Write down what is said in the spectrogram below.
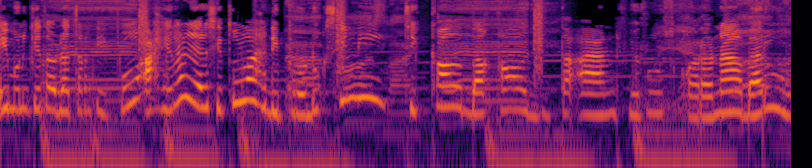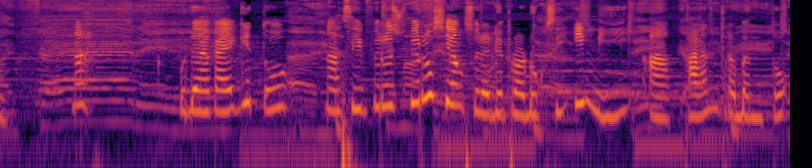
imun kita udah tertipu, akhirnya dari situlah diproduksi nih cikal bakal jutaan virus corona baru. Nah, udah kayak gitu. Nah, si virus-virus yang sudah diproduksi ini akan terbentuk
